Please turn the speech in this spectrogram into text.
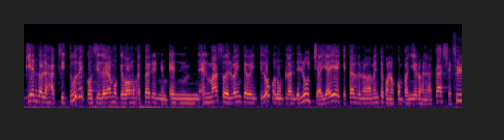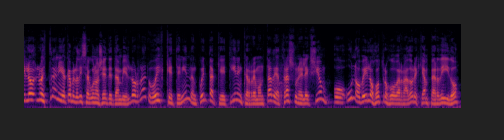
viendo las actitudes, consideramos que vamos a estar en, en, marzo del 2022 con un plan de lucha y ahí hay que estar de nuevamente con los compañeros en la calle. Sí, lo, lo extraño, y acá me lo dice algún oyente también, lo raro es que teniendo en cuenta que tienen que remontar de atrás una elección, o uno ve los otros gobernadores que han perdido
